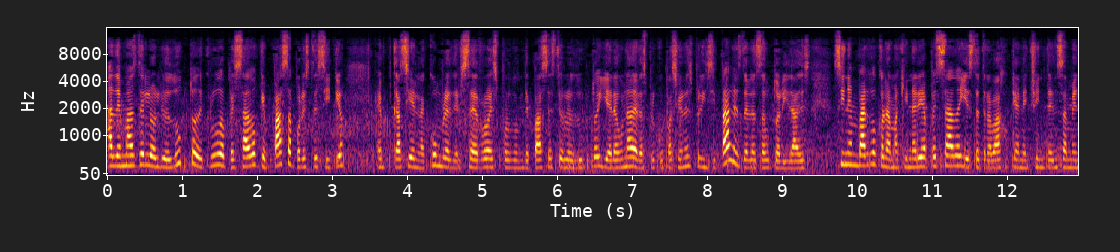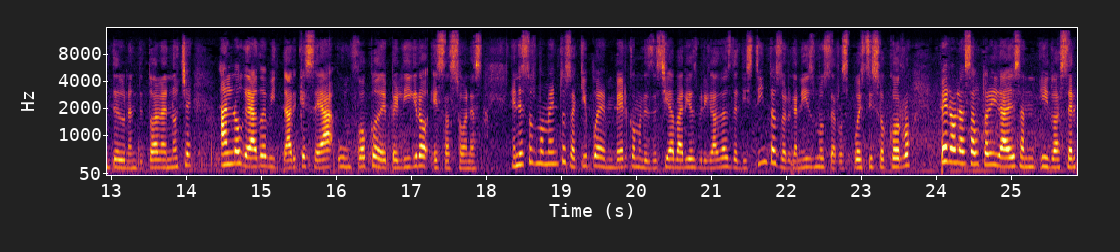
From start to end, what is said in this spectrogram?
además del oleoducto de crudo pesado que pasa por este sitio, casi en la cumbre del cerro es por donde pasa este oleoducto y era una de las preocupaciones principales de las autoridades. Sin embargo, con la maquinaria pesada y este trabajo que han hecho intensamente durante toda la noche, han logrado evitar que sea un foco de peligro esas zonas. En estos momentos aquí pueden ver, como les decía, varias brigadas de distintos organismos de respuesta y socorro, pero las autoridades han ido a hacer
